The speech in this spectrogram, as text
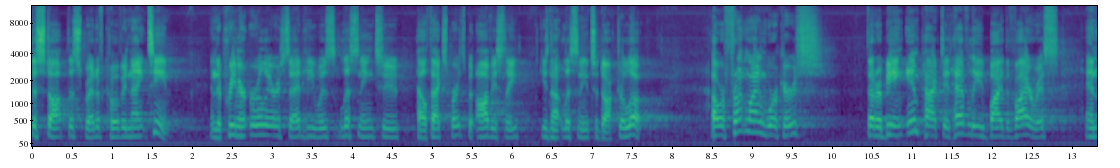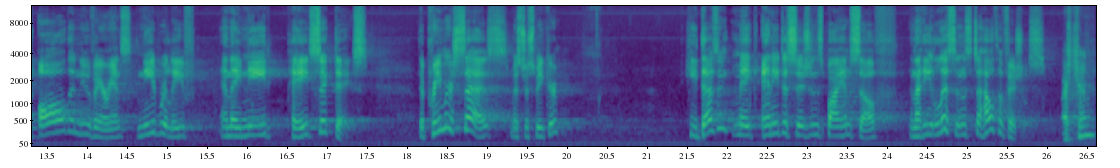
to stop the spread of COVID-19. And the Premier earlier said he was listening to health experts, but obviously he's not listening to Dr. Loh. Our frontline workers that are being impacted heavily by the virus and all the new variants need relief and they need paid sick days. The Premier says, Mr. Speaker, he doesn't make any decisions by himself and that he listens to health officials. Question.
